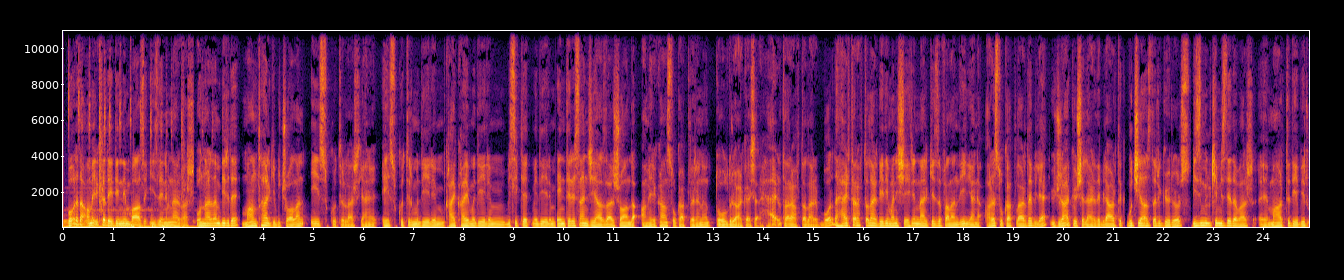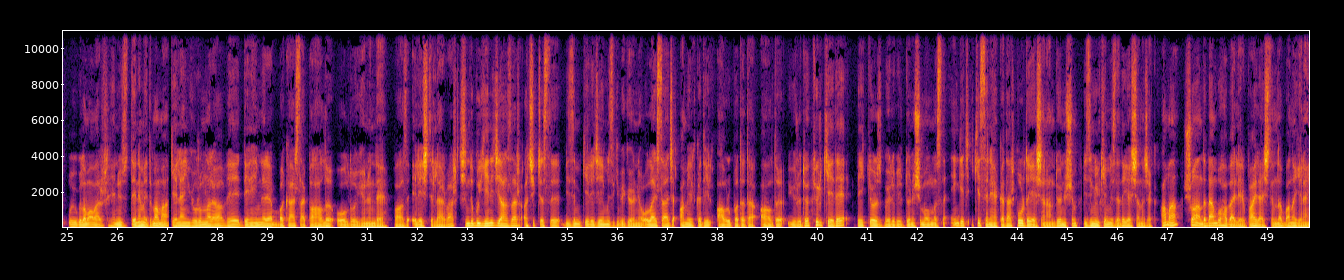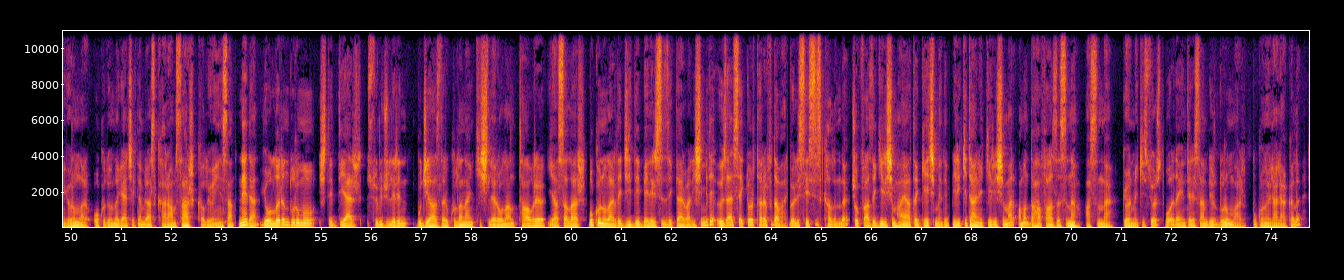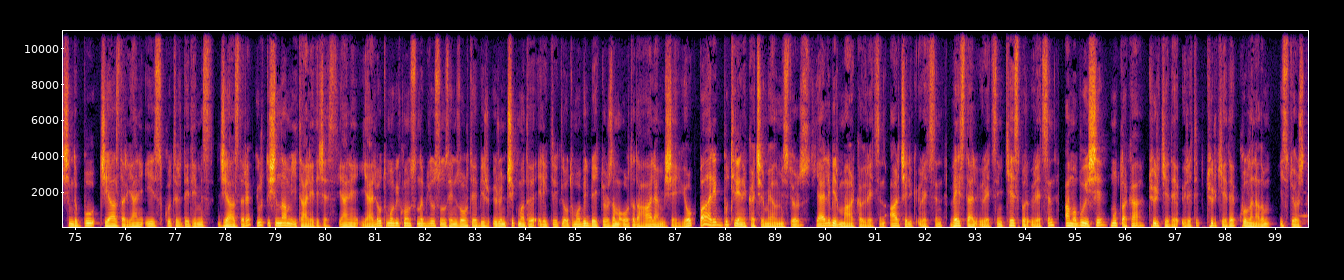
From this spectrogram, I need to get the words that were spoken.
Bu arada Amerika'da edindiğim bazı izlenimler var. Onlardan biri de mantar gibi çoğalan e-scooterlar. Yani e-scooter mı diyelim, kaykay mı diyelim, bisiklet mi diyelim. Enteresan cihazlar şu anda Amerikan sokaklarını dolduruyor arkadaşlar. Her taraftalar. Bu arada her taraftalar dediğim hani şehrin merkezi falan değil. Yani ara sokaklarda bile, ücra köşelerde bile artık bu cihazları görüyoruz. Bizim ülkemizde de var. E, Martı diye bir uygulama var. Henüz denemedim ama gelen yorumlara ve deneyimlere bakarsak pahalı pahalı olduğu yönünde bazı eleştiriler var. Şimdi bu yeni cihazlar açıkçası bizim geleceğimiz gibi görünüyor. Olay sadece Amerika değil Avrupa'da da aldı yürüdü. Türkiye'de bekliyoruz böyle bir dönüşüm olmasını. En geç 2 seneye kadar burada yaşanan dönüşüm bizim ülkemizde de yaşanacak. Ama şu anda ben bu haberleri paylaştığımda bana gelen yorumları okuduğumda gerçekten biraz karamsar kalıyor insan. Neden? Yolların durumu işte diğer sürücülerin bu cihazları kullanan kişilere olan tavrı, yasalar bu konularda ciddi belirsizlikler var. İşin bir de özel sektör tarafı da var. Böyle sessiz kalındı. Çok fazla girişim hayata geçmedi. Bir iki tane girişim var ama daha fazlasını aslında görmek istiyoruz. Bu arada enteresan bir durum var bu konuyla alakalı. Şimdi bu cihazları yani e-scooter dediğimiz cihazları yurt dışından mı ithal edeceğiz? Yani yerli otomobil konusunda biliyorsunuz henüz ortaya bir ürün çıkmadı. Elektrikli otomobil bekliyoruz ama ortada halen bir şey yok. Bari bu treni kaçırmayalım istiyoruz. Yerli bir marka üretsin, Arçelik üretsin, Vestel üretsin, Casper üretsin ama bu işi mutlaka Türkiye'de üretip Türkiye'de kullanalım istiyoruz.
